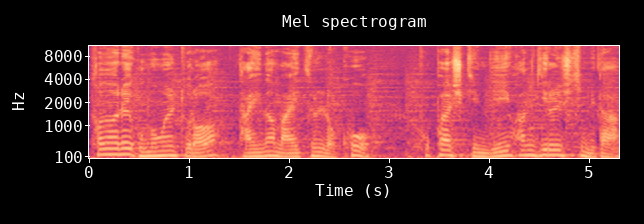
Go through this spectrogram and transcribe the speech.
터널의 구멍을 뚫어 다이너마이트를 넣고 폭발시킨 뒤 환기를 시킵니다.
